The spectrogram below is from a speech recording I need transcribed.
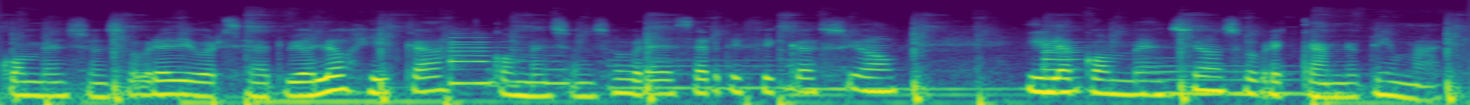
Convención sobre Diversidad Biológica, Convención sobre Desertificación y la Convención sobre Cambio Climático.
